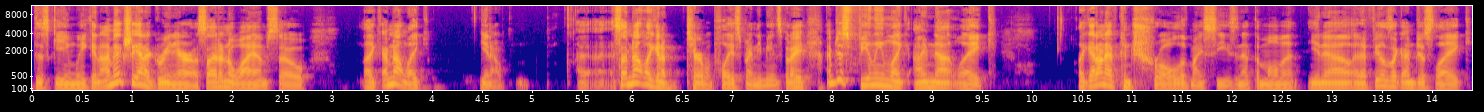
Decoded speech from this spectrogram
this game week, and I'm actually on a green arrow, so I don't know why I'm so like I'm not like you know so I'm not like in a terrible place by any means, but I I'm just feeling like I'm not like like I don't have control of my season at the moment, you know, and it feels like I'm just like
